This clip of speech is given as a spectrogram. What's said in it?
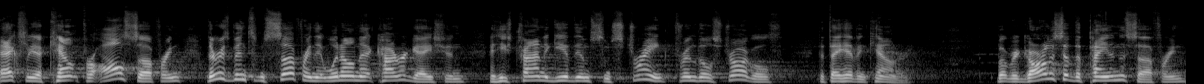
actually account for all suffering. There has been some suffering that went on that congregation, and he's trying to give them some strength through those struggles that they have encountered. But regardless of the pain and the suffering,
